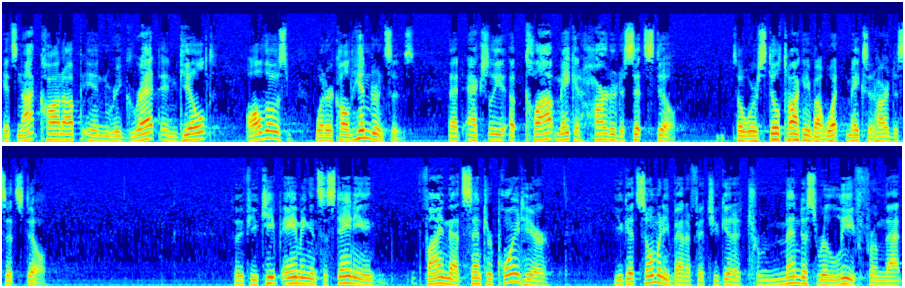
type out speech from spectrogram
It's not caught up in regret and guilt. All those what are called hindrances that actually uh, make it harder to sit still. So we're still talking about what makes it hard to sit still. So if you keep aiming and sustaining and find that center point here, you get so many benefits. You get a tremendous relief from that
